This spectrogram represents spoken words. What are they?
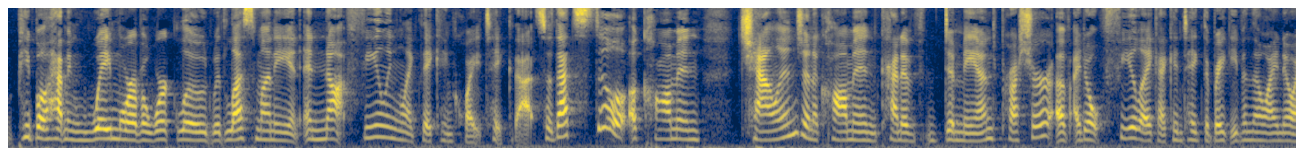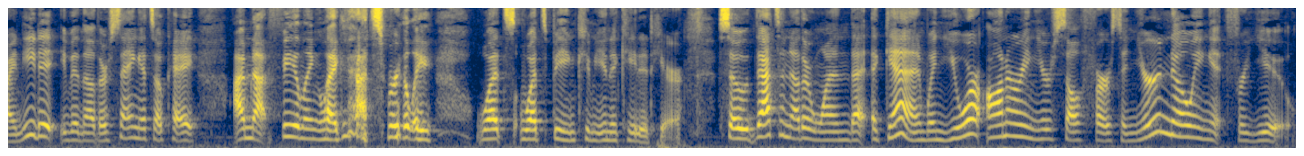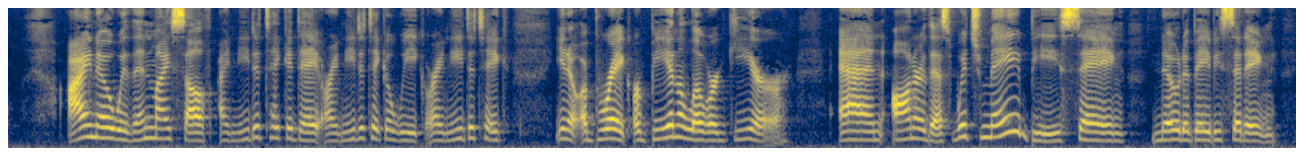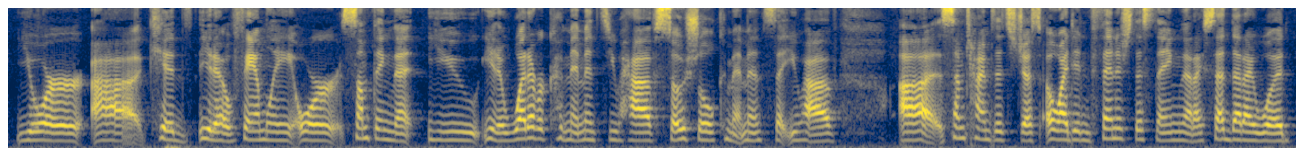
people having way more of a workload with less money and, and not feeling like they can quite take that. So that's still a common challenge and a common kind of demand pressure of I don't feel like I can take the break even though I know I need it, even though they're saying it's okay. I'm not feeling like that's really what's what's being communicated here. So that's another one that again, when you're honoring yourself first and you're knowing it for you, I know within myself I need to take a day or I need to take a week or I need to take, you know, a break or be in a lower gear and honor this, which may be saying no to babysitting your uh, kids, you know, family, or something that you, you know, whatever commitments you have, social commitments that you have. Uh, sometimes it's just, oh, I didn't finish this thing that I said that I would,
